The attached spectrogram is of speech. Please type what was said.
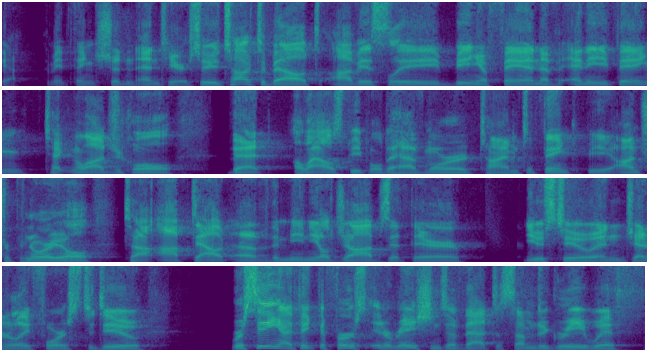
Yeah, I mean things shouldn't end here. So you talked about obviously being a fan of anything technological that allows people to have more time to think, be entrepreneurial, to opt out of the menial jobs that they're used to and generally forced to do. We're seeing, I think, the first iterations of that to some degree with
